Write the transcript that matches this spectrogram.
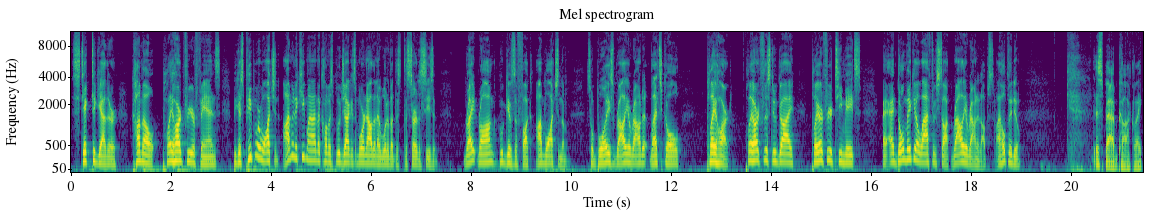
stick together, come out, play hard for your fans because people are watching. I'm going to keep my eye on the Columbus Blue Jackets more now than I would have at the, the start of the season. Right, wrong, who gives a fuck? I'm watching them. So, boys, rally around it. Let's go. Play hard. Play hard for this new guy. Play hard for your teammates. And, and don't make it a laughing stock. Rally around it, ups. I hope they do. This Babcock, like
